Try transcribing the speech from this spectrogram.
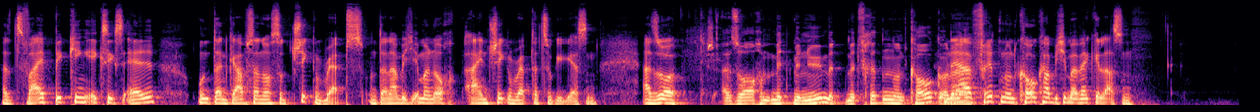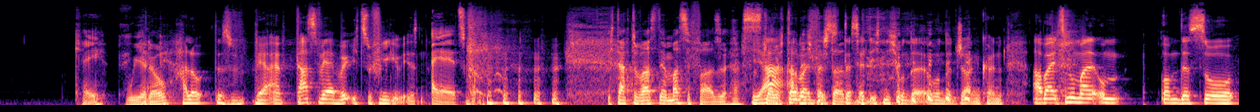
Also zwei Big King XXL und dann gab es da noch so Chicken Wraps und dann habe ich immer noch einen Chicken Wrap dazu gegessen. Also, also auch mit Menü, mit, mit Fritten und Coke? Oder? Ja, Fritten und Coke habe ich immer weggelassen. Okay, Weirdo. Hallo, das wäre das wär wirklich zu viel gewesen. Ah ja, jetzt komm. Ich dachte, du warst in der Massephase. Hast ja, glaub ich, aber das, verstanden. das hätte ich nicht runter, runterjuggen können. Aber jetzt nur mal, um, um das so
